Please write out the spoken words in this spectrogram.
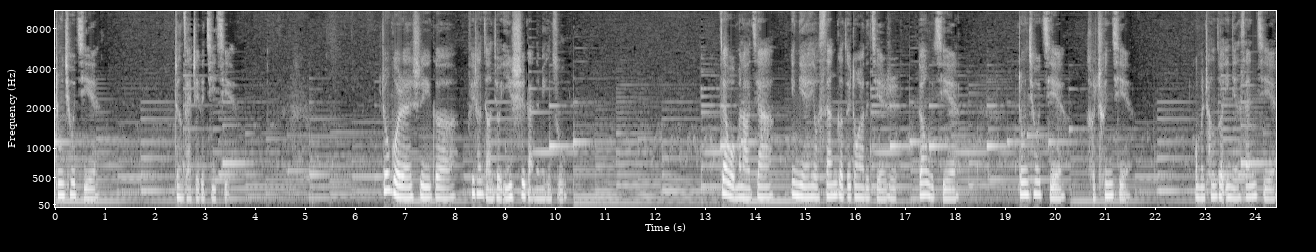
中秋节正在这个季节。中国人是一个非常讲究仪式感的民族。在我们老家，一年有三个最重要的节日：端午节、中秋节和春节。我们称作一年三节。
